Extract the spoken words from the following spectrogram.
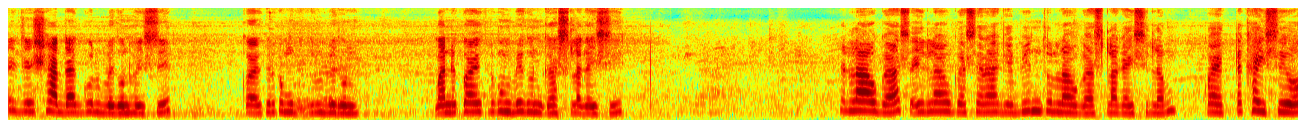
এই যে সাদা গুল বেগুন হয়েছে কয়েক রকম গুল বেগুন মানে কয়েক রকম বেগুন গাছ লাগাইছি। লাউ গাছ, এই লাউ গাছের আগে বিন্দু লাউ গাছ লাগাইছিলাম, কয়েকটা খাইছেও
